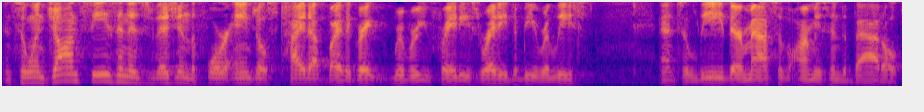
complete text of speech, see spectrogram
And so when John sees in his vision the four angels tied up by the great river Euphrates ready to be released and to lead their massive armies into battle,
